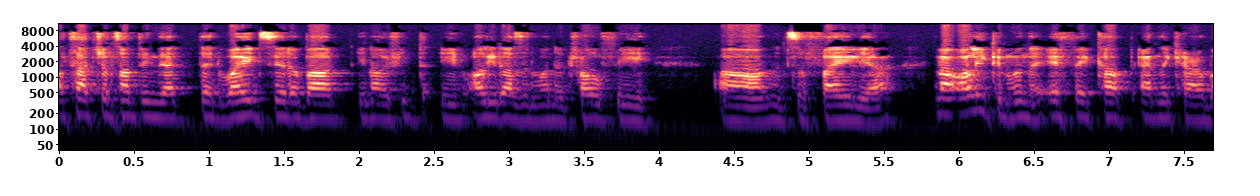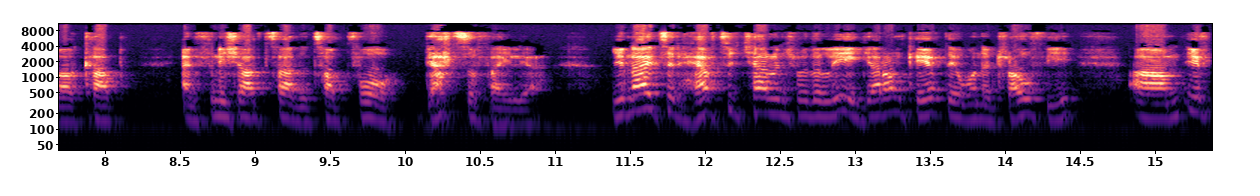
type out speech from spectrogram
I'll touch on something that, that Wade said about, you know, if, he, if Ole doesn't win a trophy, um, it's a failure. Now, Ole can win the FA Cup and the Carabao Cup and finish outside the top four. That's a failure. United have to challenge for the league. I don't care if they win a trophy. Um, if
